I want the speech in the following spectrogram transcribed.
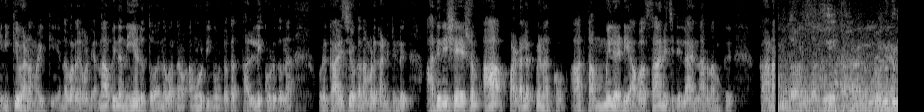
എനിക്ക് വേണം മൈക്ക് എന്ന് പറഞ്ഞുകൊണ്ട്. എന്നാൽ പിന്നെ നീ എടുത്തോ എന്ന് പറഞ്ഞ് അങ്ങോട്ടും ഇങ്ങോട്ടൊക്കെ തള്ളിക്കൊടുക്കുന്ന ഒരു കാഴ്ചയൊക്കെ നമ്മൾ കണ്ടിട്ടുണ്ട്. അതിനുശേഷം ആ പടലപ്പിണക്കം ആ തമ്മിലടി അവസാനിച്ചിട്ടില്ല എന്നാണ് നമുക്ക് കാണാൻ ഒരു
